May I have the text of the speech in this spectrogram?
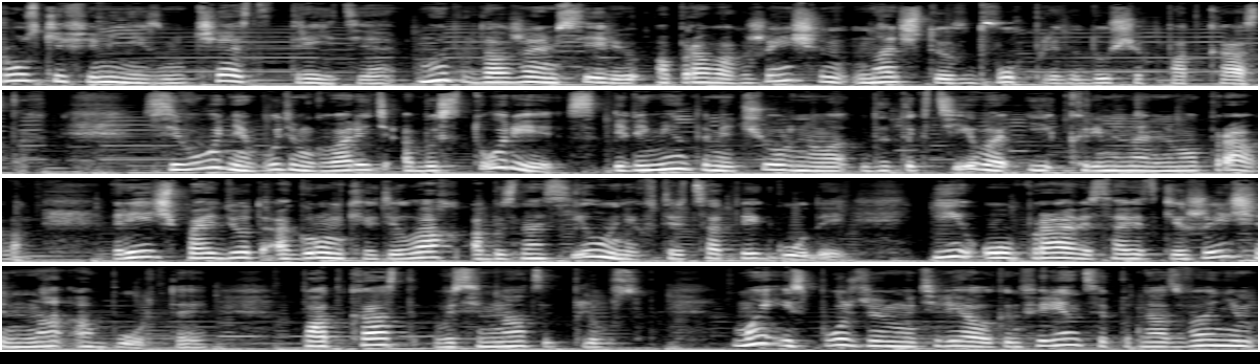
Русский феминизм. Часть третья. Мы продолжаем серию о правах женщин, начатую в двух предыдущих подкастах. Сегодня будем говорить об истории с элементами черного детектива и криминального права. Речь пойдет о громких делах об изнасилованиях в 30-е годы и о праве советских женщин на аборты. Подкаст 18+ мы используем материалы конференции под названием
